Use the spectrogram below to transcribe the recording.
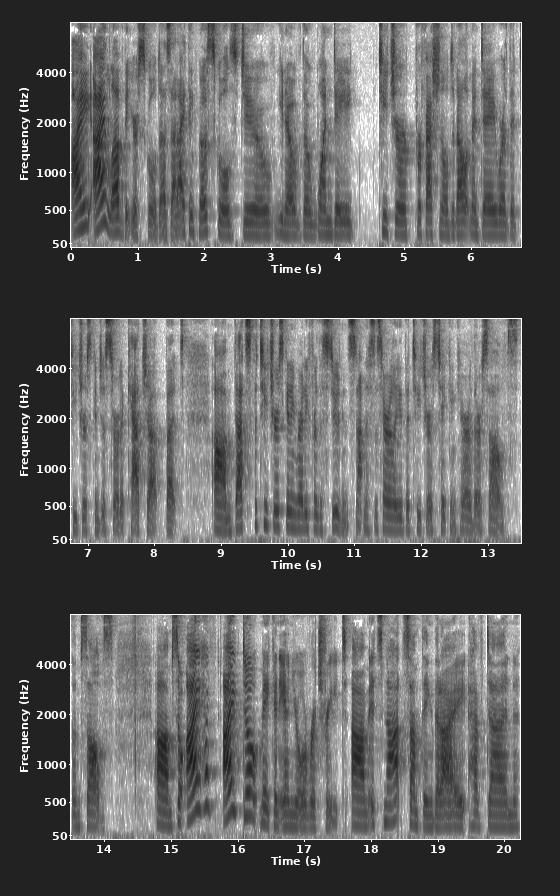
i i love that your school does that. I think most schools do you know the one day teacher professional development day where the teachers can just sort of catch up. But um, that's the teachers getting ready for the students, not necessarily the teachers taking care of themselves themselves. Um, so I have I don't make an annual retreat. Um, it's not something that I have done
